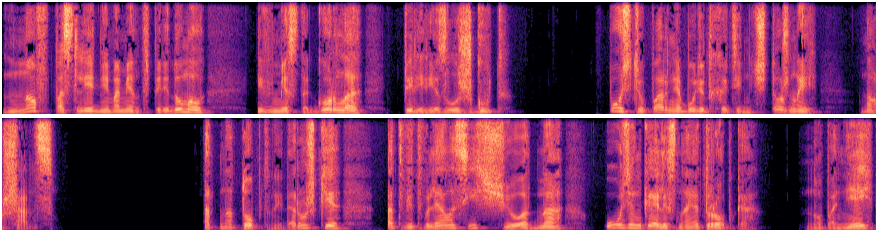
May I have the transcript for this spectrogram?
но в последний момент передумал и вместо горла перерезал жгут. Пусть у парня будет хоть и ничтожный, но шанс. От натоптанной дорожки ответвлялась еще одна узенькая лесная тропка, но по ней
